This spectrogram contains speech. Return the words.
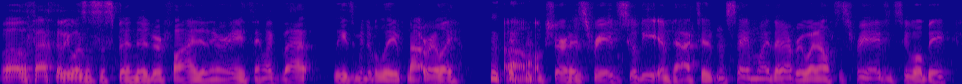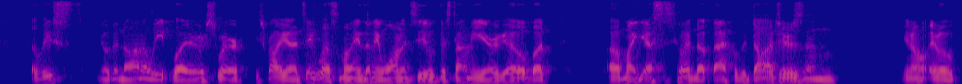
Well, the fact that he wasn't suspended or fined or anything like that leads me to believe not really. Um, I'm sure his free agency will be impacted in the same way that everyone else's free agency will be. At least, you know, the non-elite players, where he's probably going to take less money than he wanted to this time a year ago. But uh, my guess is he'll end up back with the Dodgers, and you know, it'll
